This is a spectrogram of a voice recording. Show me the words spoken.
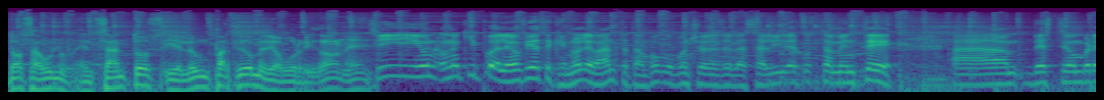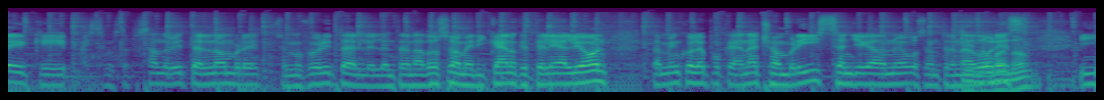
2 a 1, el Santos y el un partido medio aburridón, ¿eh? Sí, un, un equipo de León, fíjate que no levanta tampoco, Poncho, desde la salida justamente ah, de este hombre que ay, se me está pasando ahorita el nombre, se me fue ahorita el, el entrenador sudamericano que telea a León, también con la época de Nacho Ambriz, han llegado nuevos entrenadores Sí, no, y,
